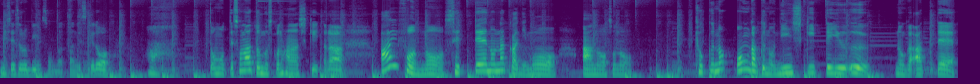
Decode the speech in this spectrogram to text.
ミセス・ロビンソンだったんですけど、はあ、と思って、その後息子の話聞いたら、iPhone の設定の中にも、あの、その、曲の音楽の認識っていうのがあって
